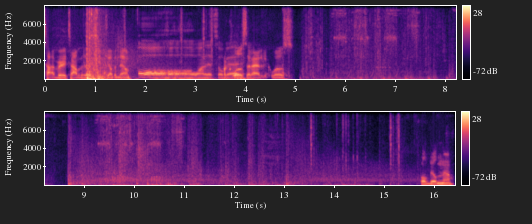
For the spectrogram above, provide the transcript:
Top, very top of the hill. See him jumping down. Oh, wanted that so How bad. close that had to be close. Full building now.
